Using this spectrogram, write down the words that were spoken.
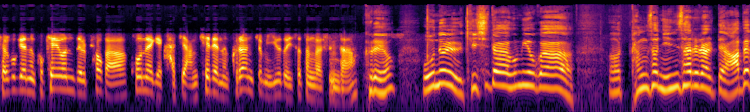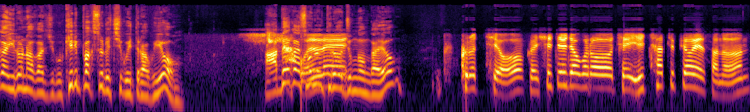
결국에는 국회의원들 표가 코노에게 가지 않게 되는 그런 좀 이유도 있었던 것 같습니다. 그래요? 오늘 기시다 후미오가 어, 당선 인사를 할 때 아베가 일어나가지고 기립박수를 치고 있더라고요. 아베가 손을 들어준 건가요? 그렇죠. 그 실질적으로 제 1차 투표에서는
